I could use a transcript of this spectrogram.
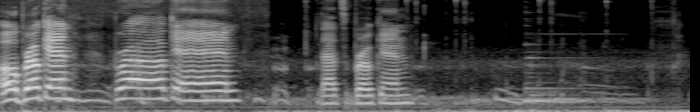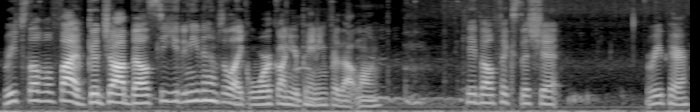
Oh, broken! Broken! That's broken. Reach level 5. Good job, Belle. See, you didn't even have to, like, work on your painting for that long. Okay, Belle, fix this shit. Repair.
